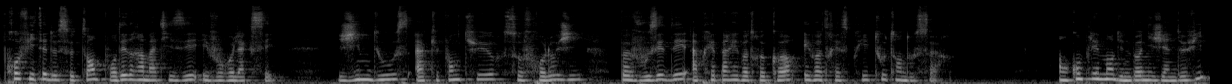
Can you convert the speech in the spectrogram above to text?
profitez de ce temps pour dédramatiser et vous relaxer. Gym douce, acupuncture, sophrologie, peuvent vous aider à préparer votre corps et votre esprit tout en douceur. En complément d'une bonne hygiène de vie,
